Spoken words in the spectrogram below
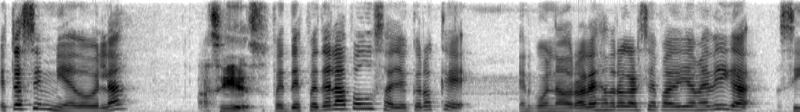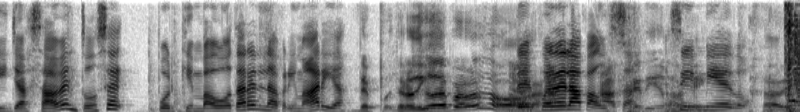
Esto es sin miedo, ¿verdad? Así es. Pues después de la pausa, yo creo que el gobernador Alejandro García Padilla me diga si ya sabe entonces por quién va a votar en la primaria. Después, ¿Te lo digo después o? Después de la pausa. Sin miedo. está bien.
